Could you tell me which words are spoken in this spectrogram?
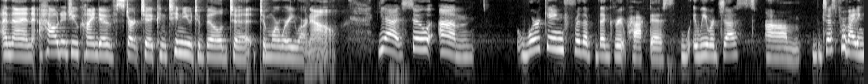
and then how did you kind of start to continue to build to to more where you are now? Yeah, so um, working for the, the group practice, we were just um, just providing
